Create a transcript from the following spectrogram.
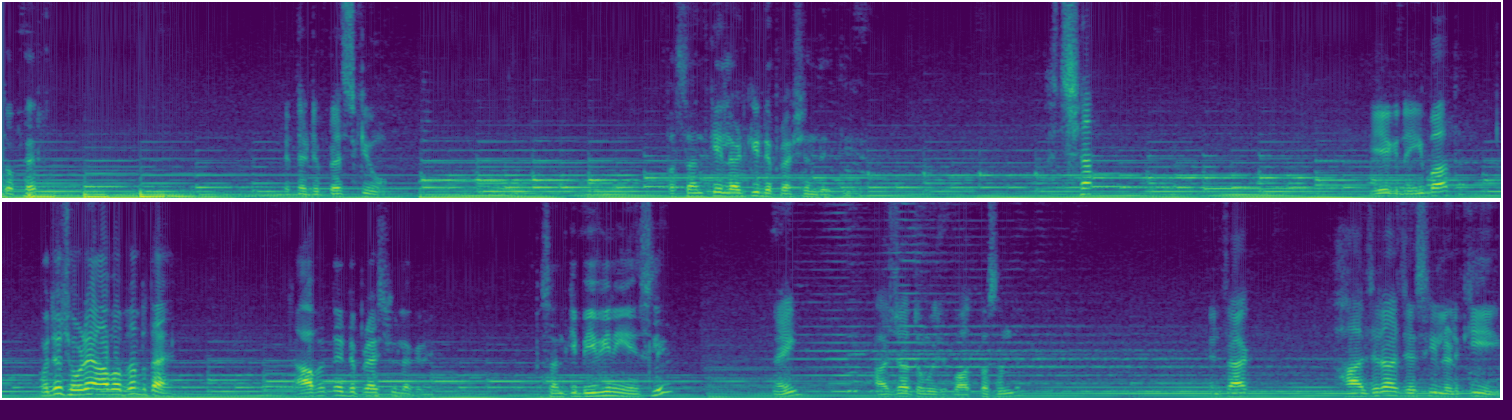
तो फिर? इतने डिप्रेस क्यों पसंद की लड़की डिप्रेशन देती है। अच्छा। ये एक नई बात है। मुझे छोड़े आप अपना बताएँ। आप इतने डिप्रेस क्यों लग रहे हैं? पसंद की बीवी नहीं है इसलिए? नहीं हाजरा तो मुझे बहुत पसंद है। इनफैक्ट हाजरा जैसी लड़की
